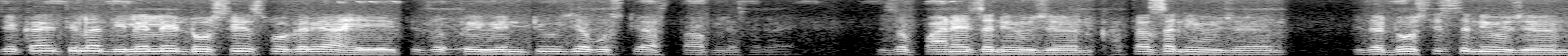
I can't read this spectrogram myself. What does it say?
जे काय तिला दिलेले डोसेस वगैरे आहे त्याचं प्रिव्हेंटिव्ह ज्या गोष्टी असतात आपल्या सगळ्या त्याचं पाण्याचं नियोजन खताचं नियोजन त्याचं डोसेसचं नियोजन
